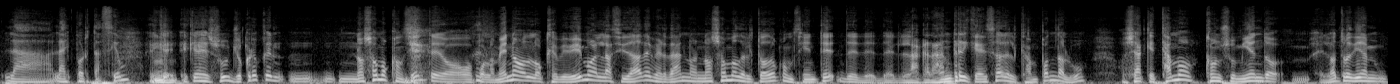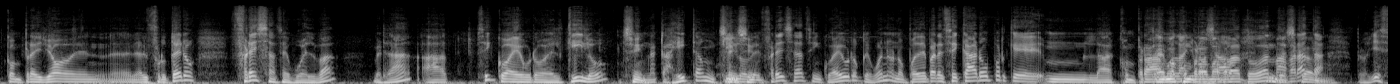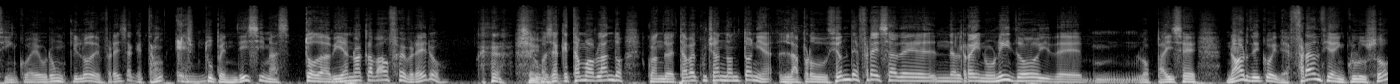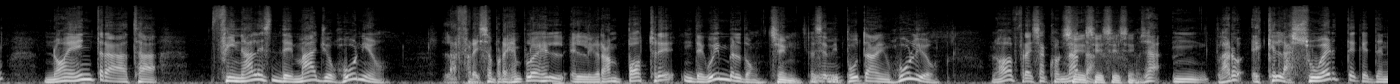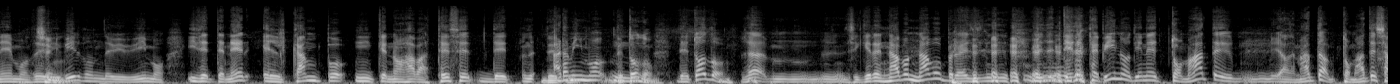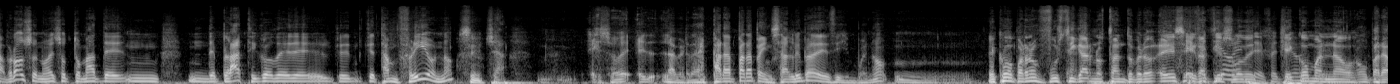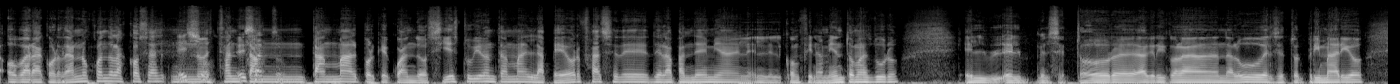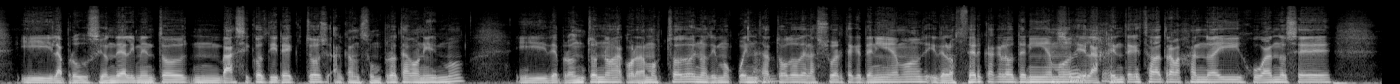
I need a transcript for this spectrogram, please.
la, exportación. Es que, es que, Jesús, yo creo que no somos conscientes, o, por lo menos los que vivimos en la ciudad de verdad, no, no somos del todo conscientes de, la gran riqueza del campo andaluz. O sea que estamos consumiendo, el otro día compré yo en, en el frutero fresas de Huelva, ¿verdad? A 5 euros el kilo, una cajita, un kilo de fresa, 5 euros, que bueno, no puede parecer caro porque mm, las compramos más barato antes, más barata. Pero oye, 5 euros un kilo de fresa que están estupendísimas. Todavía no ha acabado febrero. o sea que estamos hablando, cuando estaba escuchando a Antonia, la producción de fresa del Reino Unido y de mm, los países nórdicos y de Francia incluso, no entra hasta finales de mayo, junio. La fresa, por ejemplo, es el, gran postre de Wimbledon, que se disputa en julio. ¿no? Fresas con nata. Sí, sí, sí, o sea, mm, claro, es que la suerte que tenemos de vivir donde vivimos y de tener el campo mm, que nos abastece de, ahora mismo de mm, todo. De todo. O sea, si quieres nabo, nabo, pero tienes pepino, tienes tomate, y además tomate sabroso, no esos tomates de plástico de, que, están fríos, ¿no? O sea, eso la verdad es para, para pensarlo y para decir, bueno... Mm, es como para no fustigarnos tanto, pero es gracioso lo de que coman nao. O para, o para acordarnos cuando las cosas no están tan, tan mal, porque cuando sí estuvieron tan mal, en la peor fase de, la pandemia, en, el confinamiento más duro, el, sector eh, agrícola andaluz, el sector primario y la producción de alimentos mm, básicos directos alcanzó un protagonismo y de pronto nos acordamos todo y nos dimos cuenta todo de la suerte que teníamos y de lo cerca que lo teníamos y de la gente que estaba trabajando ahí jugándose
